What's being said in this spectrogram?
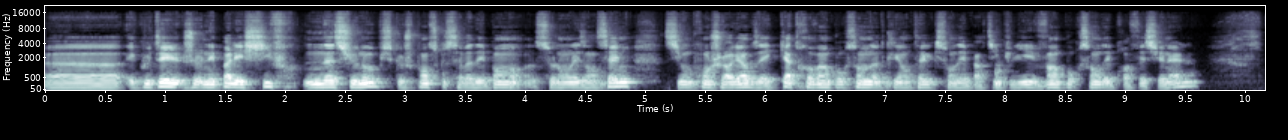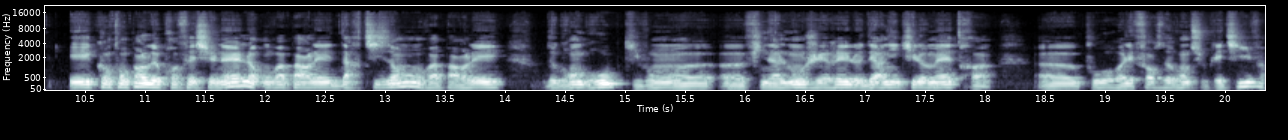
Euh, écoutez, je n'ai pas les chiffres nationaux, puisque je pense que ça va dépendre selon les enseignes. Si on prend regarde, vous avez 80% de notre clientèle qui sont des particuliers, 20% des professionnels. Et quand on parle de professionnels, on va parler d'artisans, on va parler de grands groupes qui vont euh, euh, finalement gérer le dernier kilomètre pour les forces de vente supplétives,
